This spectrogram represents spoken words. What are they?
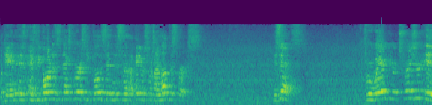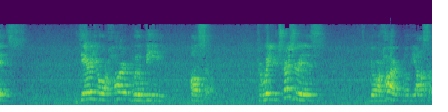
Okay, and as, as we go into this next verse, he closes it, and this is a famous verse. I love this verse. It says, For where your treasure is, there your heart will be also. For where your treasure is, your heart will be also.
